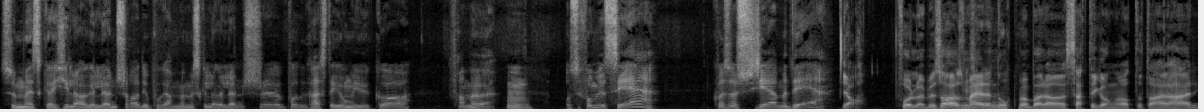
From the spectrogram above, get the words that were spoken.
Så vi skal ikke lage lunsjradioprogram, men vi skal lage lunsjpodkast en gang i uka framover. Og så får vi se hva som skjer med det. Ja. Foreløpig så har vi mer enn nok med å bare sette i gang at dette her, her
